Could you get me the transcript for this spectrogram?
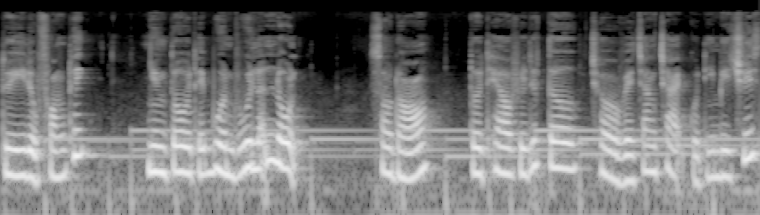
Tuy được phóng thích, nhưng tôi thấy buồn vui lẫn lộn. Sau đó, tôi theo Philipter trở về trang trại của Dimitris.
